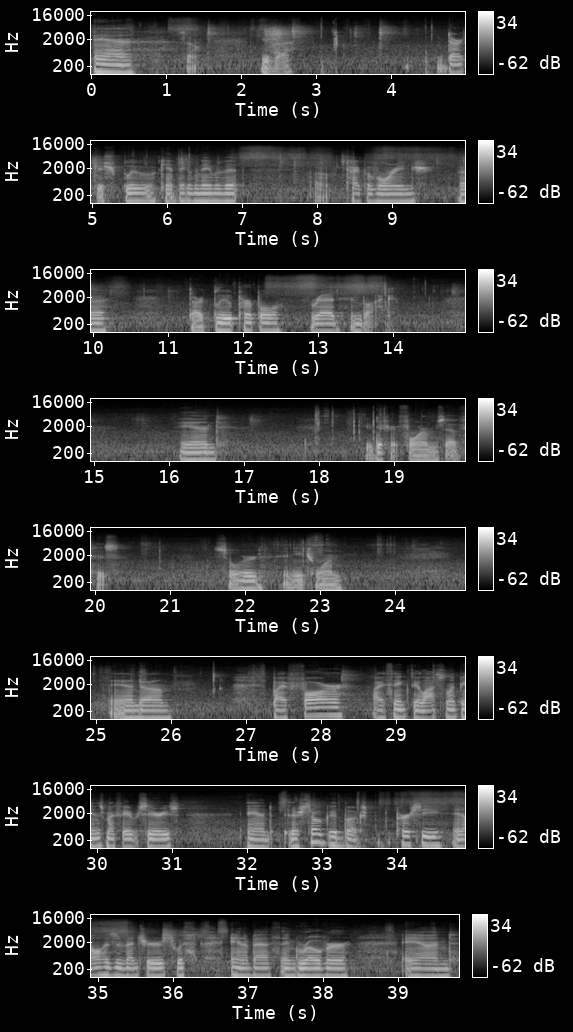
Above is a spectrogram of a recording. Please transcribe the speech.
And so you have a darkish blue, I can't think of the name of it, uh, type of orange, uh, dark blue, purple, red, and black. And you have different forms of his sword in each one and um, by far I think The Last Olympian is my favorite series. And they're so good books. Percy and all his adventures with Annabeth and Grover and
